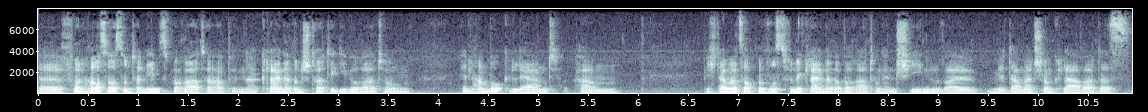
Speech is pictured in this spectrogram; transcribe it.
äh, von Haus aus Unternehmensberater, habe in einer kleineren Strategieberatung in Hamburg gelernt. Ähm, mich damals auch bewusst für eine kleinere Beratung entschieden, weil mir damals schon klar war, dass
